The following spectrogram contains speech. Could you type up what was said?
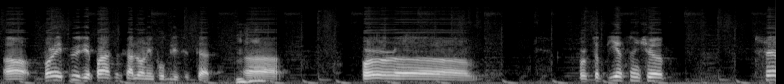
Ë, uh, bëre pyetje para se të kalonim në publicitet. Ë, mm -hmm. uh, për uh, për këtë pjesën që pse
